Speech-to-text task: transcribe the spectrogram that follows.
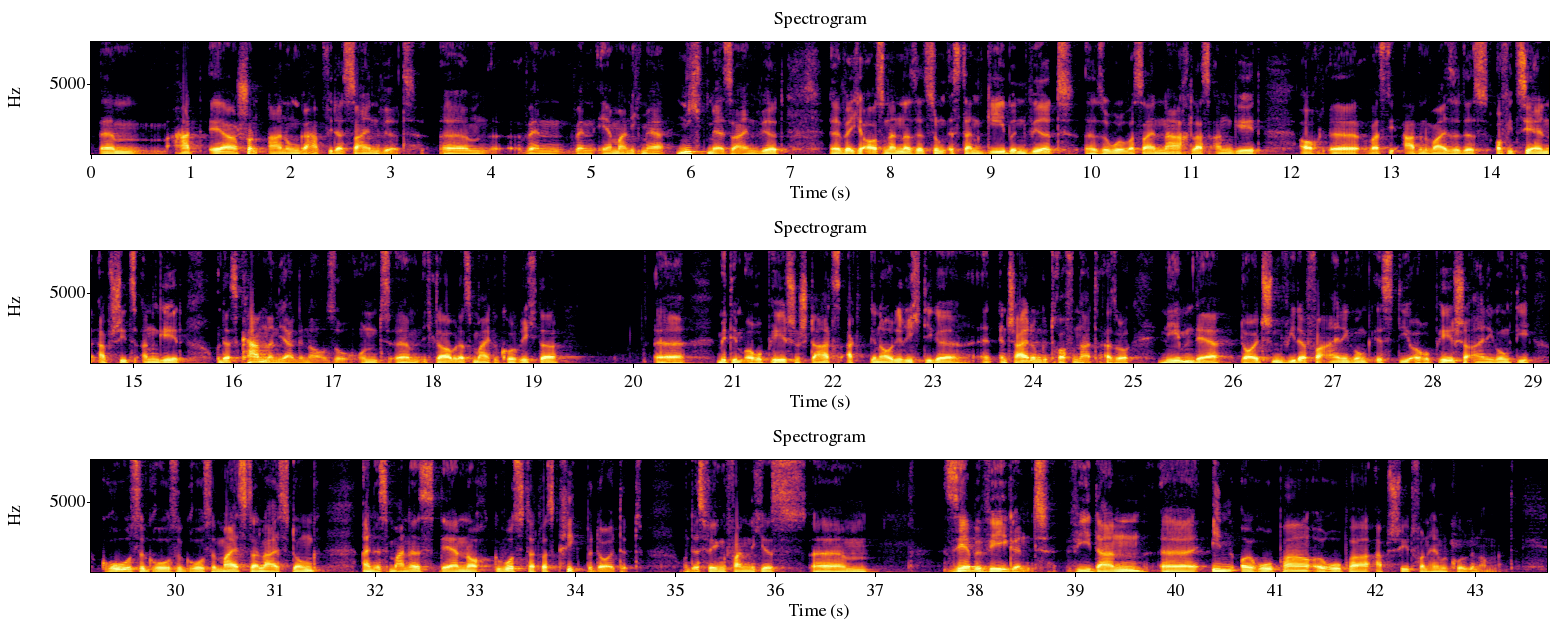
ähm, hat er schon Ahnung gehabt, wie das sein wird, ähm, wenn, wenn er mal nicht mehr, nicht mehr sein wird, äh, welche Auseinandersetzung es dann geben wird, äh, sowohl was seinen Nachlass angeht, auch äh, was die Art und Weise des offiziellen Abschieds angeht. Und das kam dann ja genauso. Und ähm, ich glaube, dass Michael Kohl-Richter mit dem europäischen Staatsakt genau die richtige Entscheidung getroffen hat. Also neben der deutschen Wiedervereinigung ist die europäische Einigung die große, große, große Meisterleistung eines Mannes, der noch gewusst hat, was Krieg bedeutet. Und deswegen fand ich es ähm, sehr bewegend, wie dann äh, in Europa Europa Abschied von Helmut Kohl genommen hat.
